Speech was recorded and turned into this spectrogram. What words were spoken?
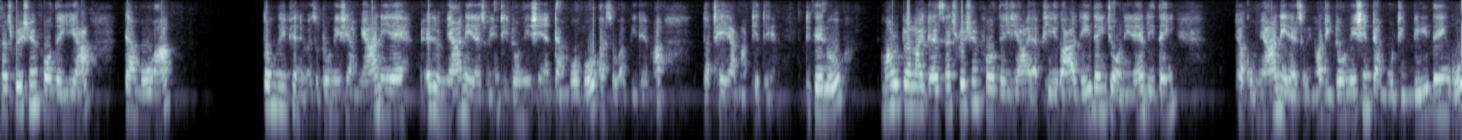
subscription for the year တန်ဖိုးက3သိန်းဖြစ်နေမယ်ဆို donation ကများနေတယ်အဲ့လိုများနေတယ်ဆိုရင်ဒီ donation ရဲ့တန်ဖိုးကို SOP ထဲမှာတော့ထည့်ရမှာဖြစ်တယ်တကယ်လို့ မတို့တွက်လိုက်တဲ့ subscription for the year ရဲ့အဖြေက4သိန်းကျော်နေတယ်4သိန်းထက်ကိုများနေတယ်ဆိုရင်တော့ဒီ donation တန်ဖိုးဒီ4သိန်းကို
